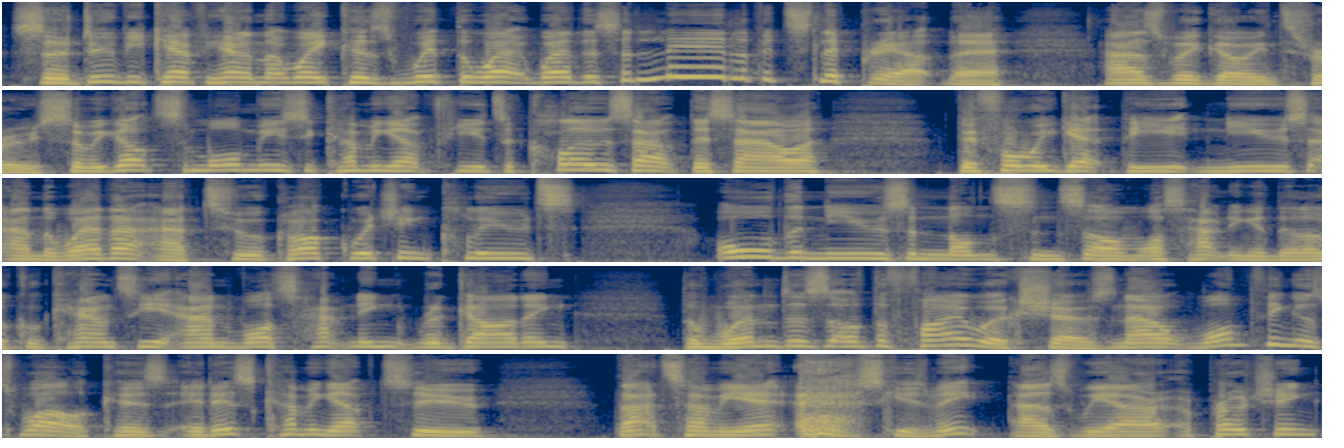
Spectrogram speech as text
So do be careful here on that way because with the wet weather, it's a little bit slippery out there as we're going through. So we got some more music coming up for you to close out this hour before we get the news and the weather at two o'clock, which includes all the news and nonsense on what's happening in the local county and what's happening regarding the wonders of the fireworks shows. Now, one thing as well, because it is coming up to that time of year, excuse me, as we are approaching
